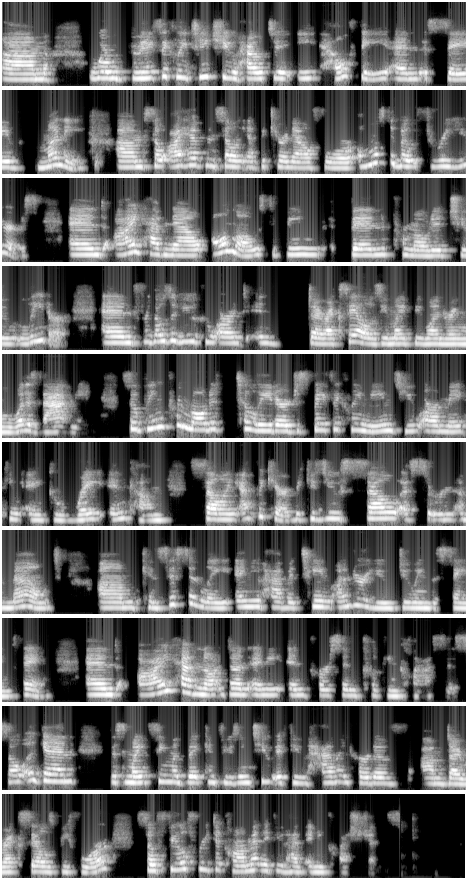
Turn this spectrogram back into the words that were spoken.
um, where we basically teach you how to eat healthy and save money. Um, so I have been selling Epicure now for almost about three years, and I have now almost been been promoted to leader. And for those of you who aren't in direct sales, you might be wondering, well, what does that mean? So being promoted to leader just basically means you are making a great income selling Epicure because you sell a certain amount um, consistently and you have a team under you doing the same thing. And I have not done any in-person cooking classes. So again, this might seem a bit confusing to you if you haven't heard of um, direct sales before. So feel free to comment if you have any questions.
